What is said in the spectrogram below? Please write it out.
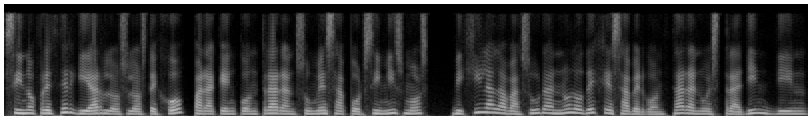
Sin ofrecer guiarlos los dejó para que encontraran su mesa por sí mismos, vigila la basura no lo dejes avergonzar a nuestra Jin Jin.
